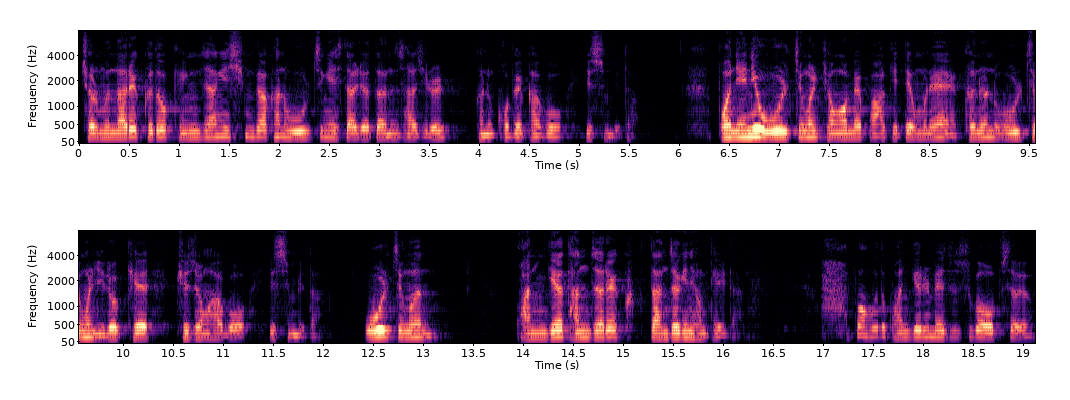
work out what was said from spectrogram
젊은 날에 그도 굉장히 심각한 우울증에 시달렸다는 사실을 그는 고백하고 있습니다. 본인이 우울증을 경험해 봤기 때문에 그는 우울증을 이렇게 규정하고 있습니다. 우울증은 관계 단절의 극단적인 형태이다. 아무하고도 관계를 맺을 수가 없어요.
